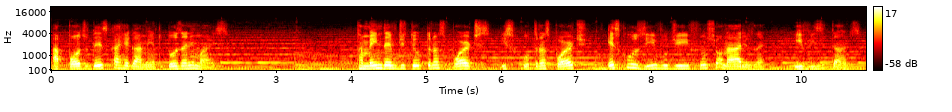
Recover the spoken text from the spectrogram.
após o descarregamento dos animais. Também deve de ter o transporte, o transporte exclusivo de funcionários, né, e visitantes.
